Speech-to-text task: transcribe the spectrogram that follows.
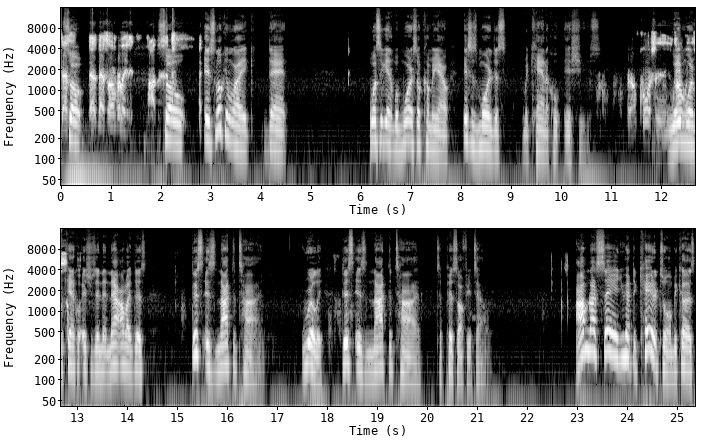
that's, So- that, that's unrelated. So it's looking like that. Once again, with more stuff coming out, this is more than just mechanical issues. of course, Way more mechanical issues in that. Now I'm like this. This is not the time. Really, this is not the time to piss off your talent. I'm not saying you have to cater to them because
